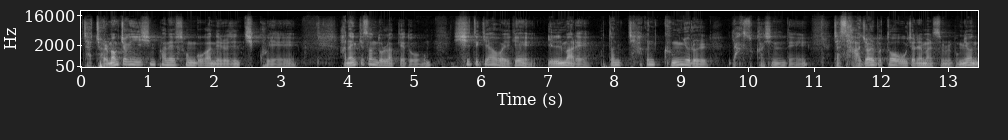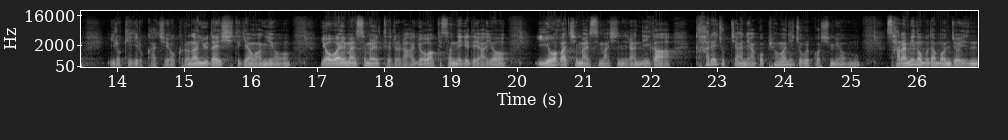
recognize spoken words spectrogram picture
자, 절망적인 이 심판의 선고가 내려진 직후에 하나님께서 놀랍게도 시드기야에게 일말의 어떤 작은 긍휼을 약속하시는데 자 4절부터 5절의 말씀을 보면 이렇게 기록하지요. 그러나 유다의 시드기야 왕이요 여호와의 말씀을 들으라 여호와께서 내게 대하여 이와 같이 말씀하시니라 네가 칼에 죽지 아니하고 평안히 죽을 것이며 사람이 너보다 먼저 있-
